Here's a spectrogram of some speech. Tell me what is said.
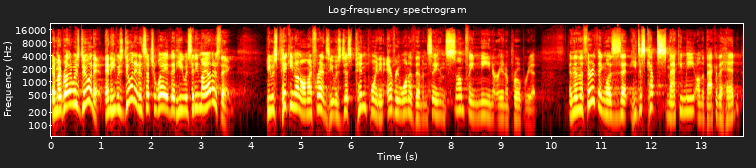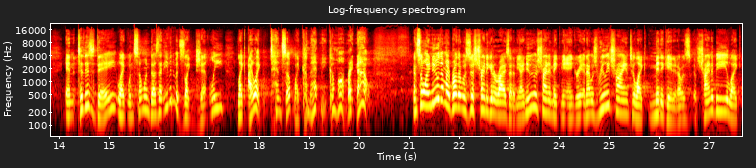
And my brother was doing it, and he was doing it in such a way that he was hitting my other thing. He was picking on all my friends. He was just pinpointing every one of them and saying something mean or inappropriate. And then the third thing was is that he just kept smacking me on the back of the head. And to this day, like when someone does that, even if it's like gently, like I like tense up, like, come at me, come on, right now. And so I knew that my brother was just trying to get a rise out of me. I knew he was trying to make me angry, and I was really trying to like mitigate it. I was, I was trying to be like,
